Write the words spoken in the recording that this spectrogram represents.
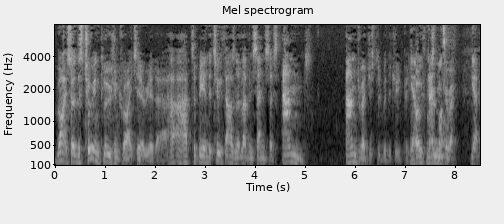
Right, so there's two inclusion criteria there. I had to be in the 2011 census and and registered with the GP. Yeah. Both must and be must, correct. Yeah.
